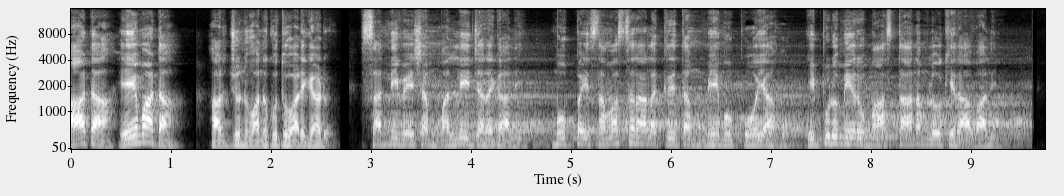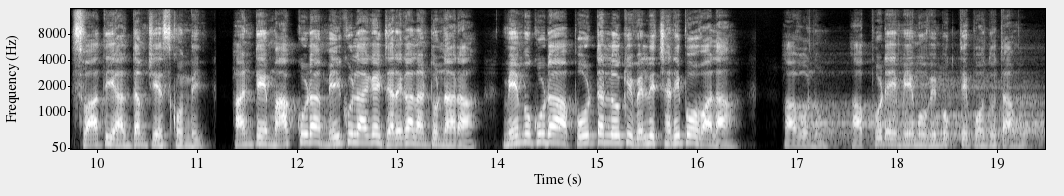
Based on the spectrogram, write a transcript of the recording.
ఆట? ఏమాట అర్జున్ వణుకుతూ అడిగాడు. సన్నివేశం మళ్ళీ జరగాలి. ముప్పై సంవత్సరాల క్రితం మేము పోయాము. ఇప్పుడు మీరు మా స్థానంలోకి రావాలి. స్వాతి అర్థం చేసుకుంది. అంటే మాకు కూడా మీకులాగే జరగాలంటున్నారా? మేము కూడా ఆ పోర్టల్లోకి వెళ్ళి చనిపోవాలా? అవును. అప్పుడే మేము విముక్తి పొందుతాము.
